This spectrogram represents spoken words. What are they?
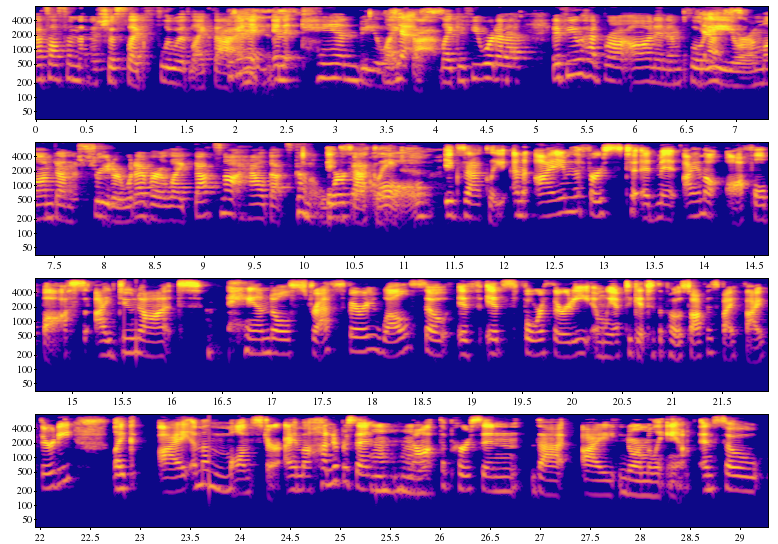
That's awesome that it's just like fluid like that, It and it and it can be like Yes. that. Like if you were to, if you had brought on an employee Yes. or a mom down the street or whatever, like that's not how that's gonna work Exactly. at all. Exactly. And I am the first to admit I am an awful boss. I do not handle stress very well. So if it's 4:30 and we have to get to the post office by 5:30, like I am a monster. I am 100% Mhm. not the person that I normally am. And so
